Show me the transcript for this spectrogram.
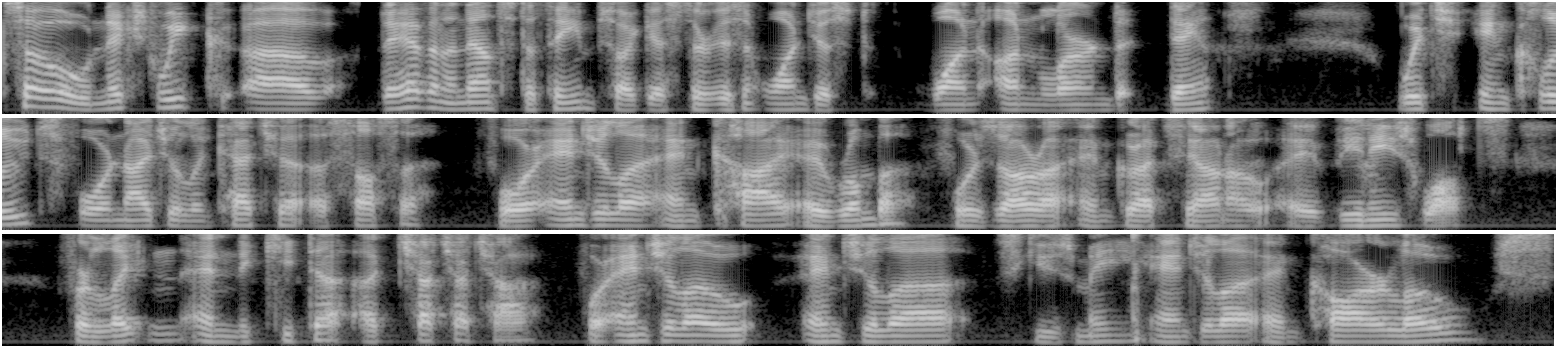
So next week, uh, they haven't announced a theme, so I guess there isn't one. Just one unlearned dance, which includes for Nigel and Katya a salsa, for Angela and Kai a rumba, for Zara and Graziano a Viennese waltz, for Layton and Nikita a cha cha cha, for Angelo Angela, excuse me, Angela and Carlos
